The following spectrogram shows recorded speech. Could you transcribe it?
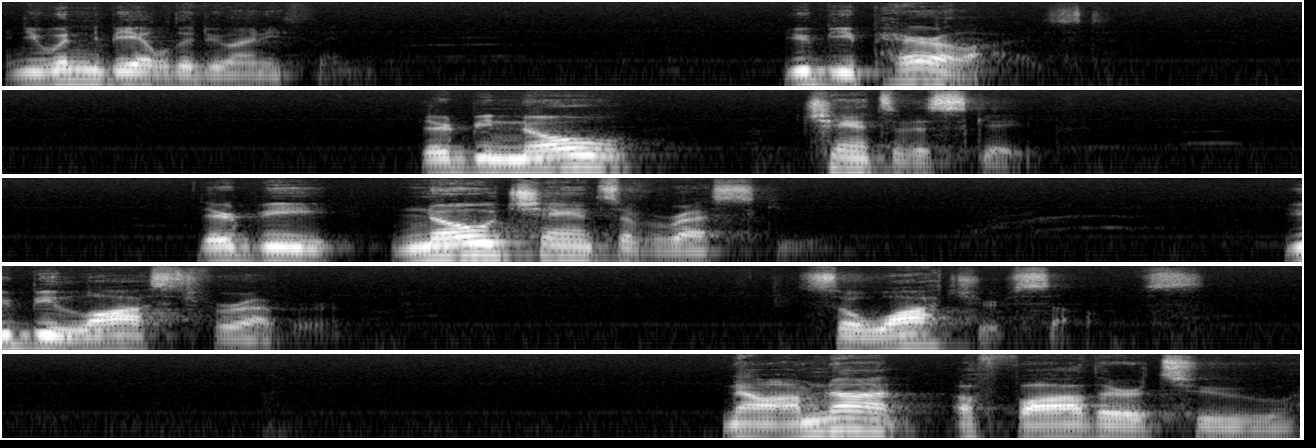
And you wouldn't be able to do anything. You'd be paralyzed. There'd be no chance of escape there'd be no chance of rescue. You'd be lost forever. So watch yourselves. Now, I'm not a father to,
